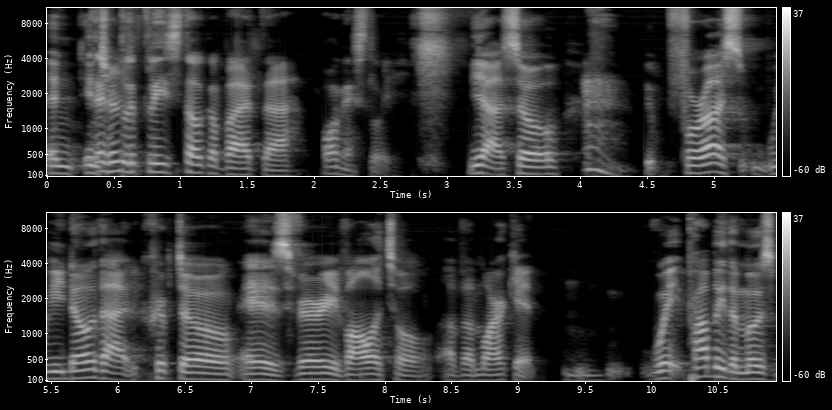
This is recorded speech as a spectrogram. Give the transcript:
in in terms pl- please talk about uh, honestly. Yeah. So for us, we know that crypto is very volatile of a market. Wait, probably the most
